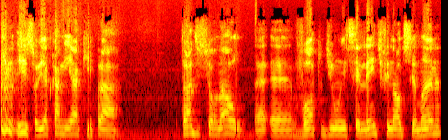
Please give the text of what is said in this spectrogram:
Isso, eu ia caminhar aqui para tradicional é, é, voto de um excelente final de semana.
